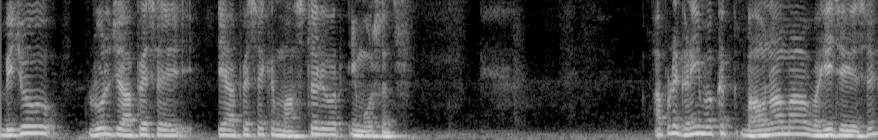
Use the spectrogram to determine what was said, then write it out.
બીજો રૂલ જે આપે છે, એ આપે છે કે માસ્ટર યોર ઇમોશન્સ આપણે ઘણી વખત ભાવનામાં વહી જઈએ છીએ.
